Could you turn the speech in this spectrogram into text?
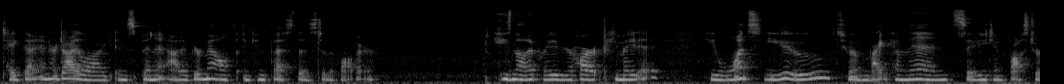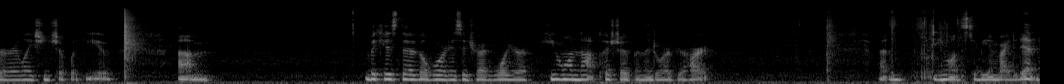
Take that inner dialogue and spin it out of your mouth and confess this to the Father. He's not afraid of your heart. He made it. He wants you to invite him in so he can foster a relationship with you. Um, because though the Lord is a dread warrior, he will not push open the door of your heart. Um, he wants to be invited in,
